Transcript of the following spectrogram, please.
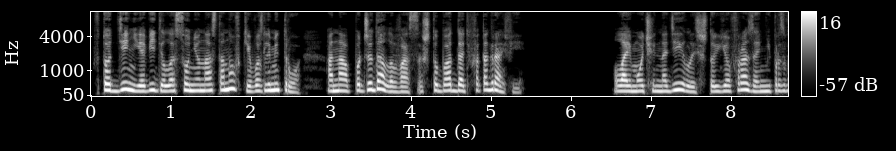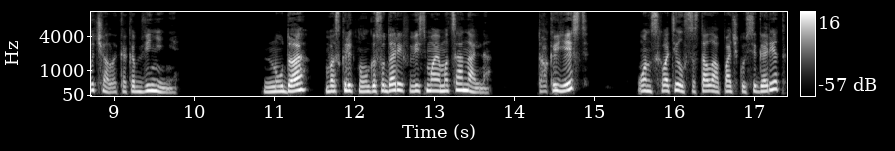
В тот день я видела Соню на остановке возле метро. Она поджидала вас, чтобы отдать фотографии. Лайм очень надеялась, что ее фраза не прозвучала как обвинение. «Ну да», — воскликнул Государев весьма эмоционально. «Так и есть. Он схватил со стола пачку сигарет,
